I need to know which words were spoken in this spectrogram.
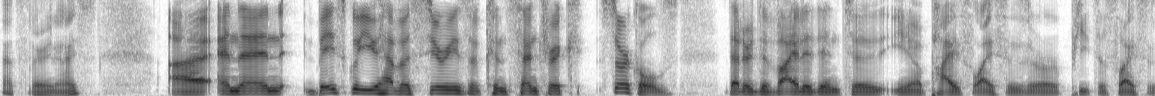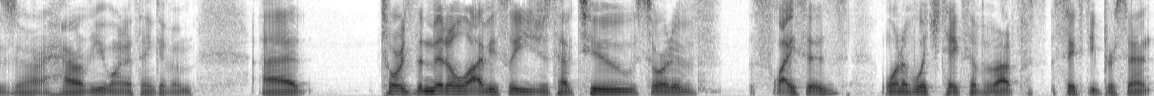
That's very nice uh, and then basically you have a series of concentric circles that are divided into you know pie slices or pizza slices or however you want to think of them. Uh, towards the middle, obviously, you just have two sort of slices, one of which takes up about sixty percent,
